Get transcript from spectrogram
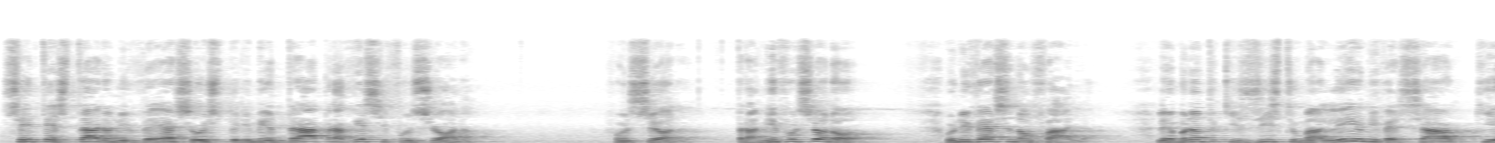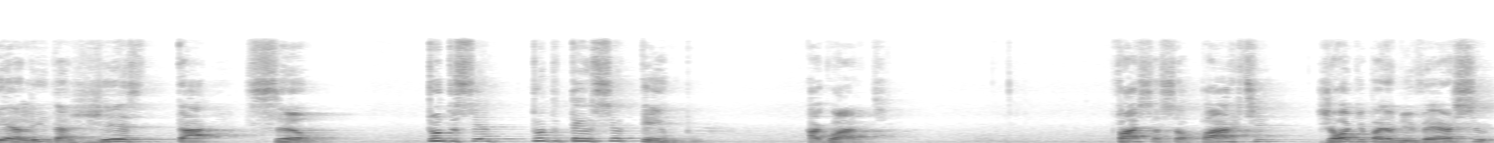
sem testar o universo ou experimentar para ver se funciona. Funciona. Para mim funcionou. O universo não falha. Lembrando que existe uma lei universal que é a lei da gestação. Tudo, tudo tem o seu tempo. Aguarde. Faça a sua parte, jogue para o universo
